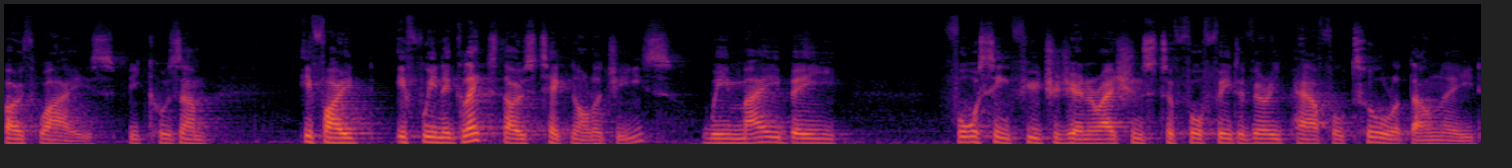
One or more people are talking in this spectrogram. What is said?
both ways because um, if, I, if we neglect those technologies, we may be forcing future generations to forfeit a very powerful tool that they'll need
